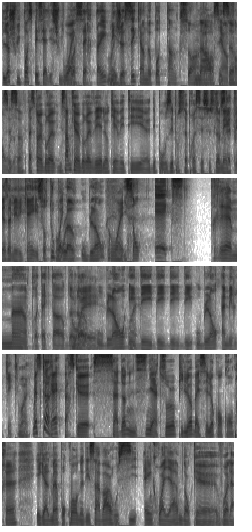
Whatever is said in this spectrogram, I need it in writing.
là, je suis pas spécialiste, je suis pas certain, mais je sais qu'il n'y en a pas tant que ça. Non, c'est ça, c'est ça. Parce que un brevet, il me semble qu'il y a un brevet là, qui avait été euh, déposé pour ce processus-là. Ce serait très américain et surtout pour leur houblon. Ils sont extrêmement protecteurs de leur houblon et des, des, des, houblons américains. Mais c'est correct parce que ça donne une signature, puis là, ben, c'est là qu'on comprend également pourquoi on a des saveurs aussi incroyables. Donc, euh, voilà.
